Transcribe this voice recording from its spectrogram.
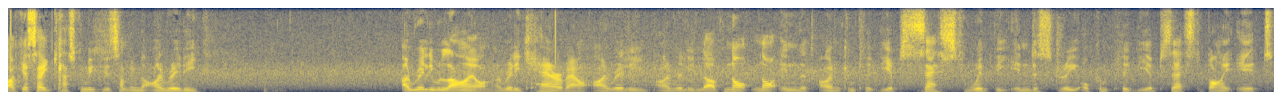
Like I say, classical music is something that I really, I really rely on. I really care about. I really, I really love. Not, not in that I'm completely obsessed with the industry or completely obsessed by it.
